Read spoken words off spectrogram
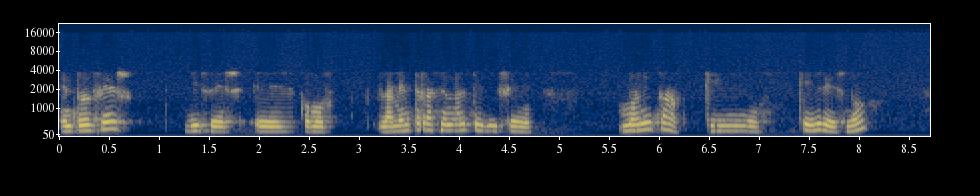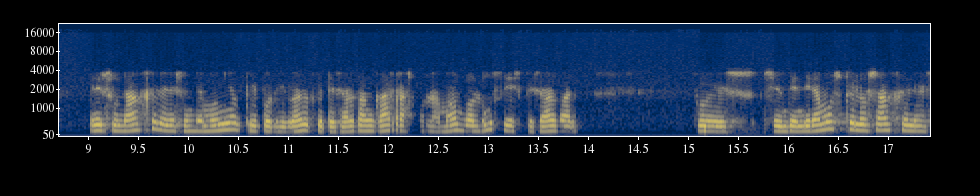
Entonces, dices, eh, como la mente racional te dice, Mónica, ¿qué, ¿qué eres, no? Eres un ángel, eres un demonio que por igual que te salgan garras por la mano, luces que salgan. Pues si entendiéramos que los ángeles,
